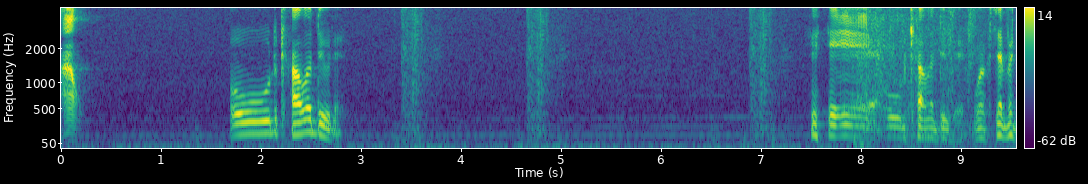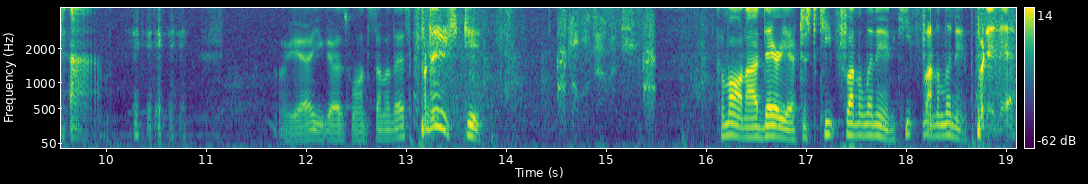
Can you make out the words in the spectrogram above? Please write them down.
Ow! Old Call of Duty. old Call of Duty. Works every time. Oh yeah, you guys want some of this? Come on, I dare you. Just keep funneling in. Keep funneling in. Put it there.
